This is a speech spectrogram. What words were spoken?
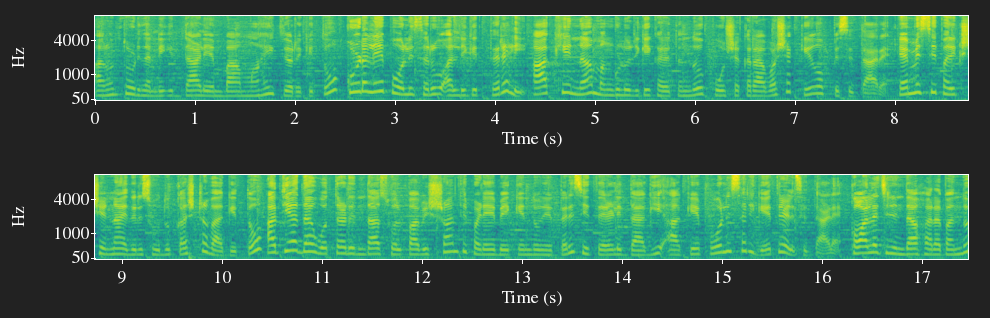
ಅರಂತೋಡಿನಲ್ಲಿ ಇದ್ದಾಳೆ ಎಂಬ ಮಾಹಿತಿ ದೊರಕಿತ್ತು. ಕೂಡಲೇ ಪೊಲೀಸರು ಅಲ್ಲಿಗೆ ತೆರಳಿ ಆಕೆಯನ್ನ ಮಂಗಳೂರಿಗೆ ಕರೆತಂದು ಪೋಷಕರ ವಶಕ್ಕೆ ಒಪ್ಪಿಸಿದ್ದಾರೆ. ಎಂಎಸ್ಸಿ ಪರೀಕ್ಷೆಯನ್ನ ಎದುರಿಸುವುದು ಕಷ್ಟವಾಗಿತ್ತು. ಅತಿಯಾದ ಒತ್ತಡದಿಂದ ಸ್ವಲ್ಪ ವಿಶ್ರಾಂತಿ ಪಡೆಯಬೇಕೆಂದು ನಿರ್ಧರಿಸಿ ತೆರಳಿದ್ದಾಗಿ ಆಕೆ ಪೊಲೀಸರಿಗೆ ತಿಳಿಸಿದ್ದಾಳೆ. ಕಾಲೇಜಿನಿಂದ ಹೊರಬಂದು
